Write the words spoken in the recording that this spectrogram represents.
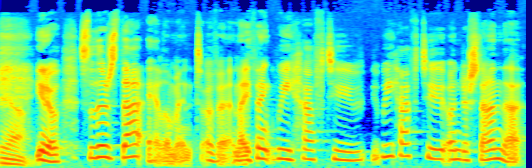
Yeah. you know, so there's that element of it, and I think we have to we have to understand that.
